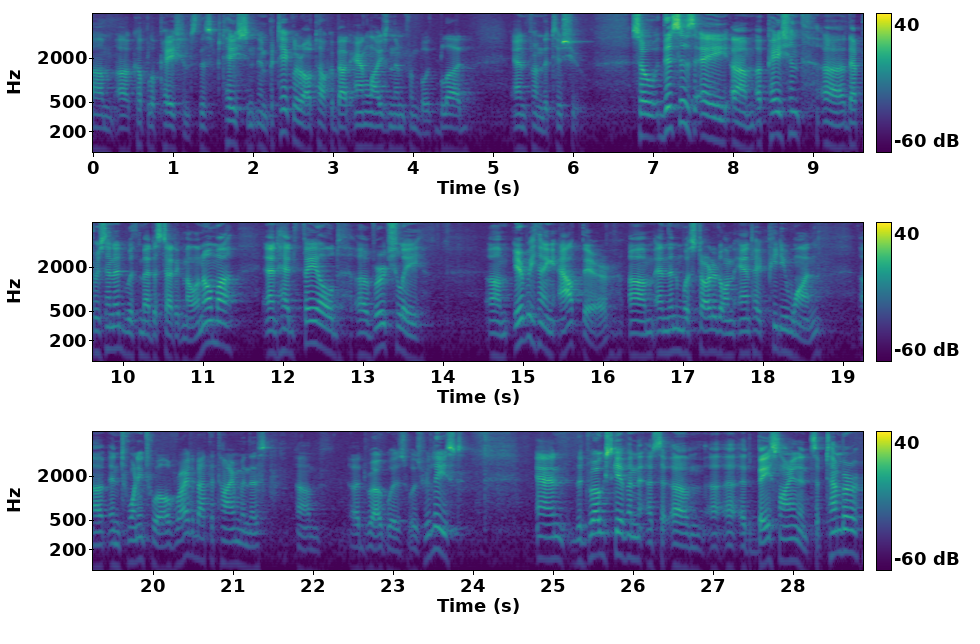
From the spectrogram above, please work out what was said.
um, a couple of patients. This patient in particular, I'll talk about analyzing them from both blood and from the tissue. So this is a, um, a patient uh, that presented with metastatic melanoma and had failed uh, virtually um, everything out there, um, and then was started on anti-PD-1 uh, in 2012, right about the time when this um, uh, drug was, was released. And the drug's given at, um, uh, at baseline in September.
